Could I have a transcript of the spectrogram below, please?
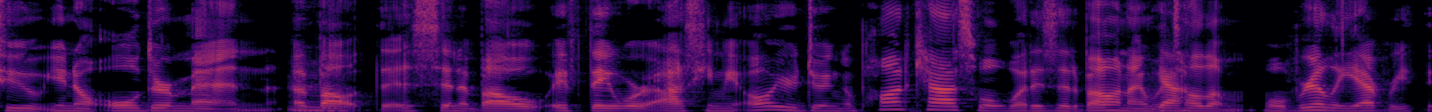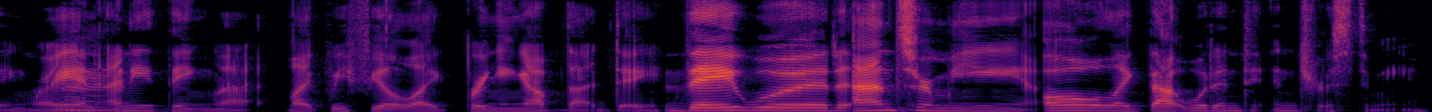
to, you know, older men Mhm. about this and about if they were asking me, "Oh, you're doing a podcast, well, what is it about?" and I would Yeah. tell them, "Well, really everything, right? And Mm. anything that like we feel like bringing up that day." They would answer me, "Oh, like that wouldn't interest me."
